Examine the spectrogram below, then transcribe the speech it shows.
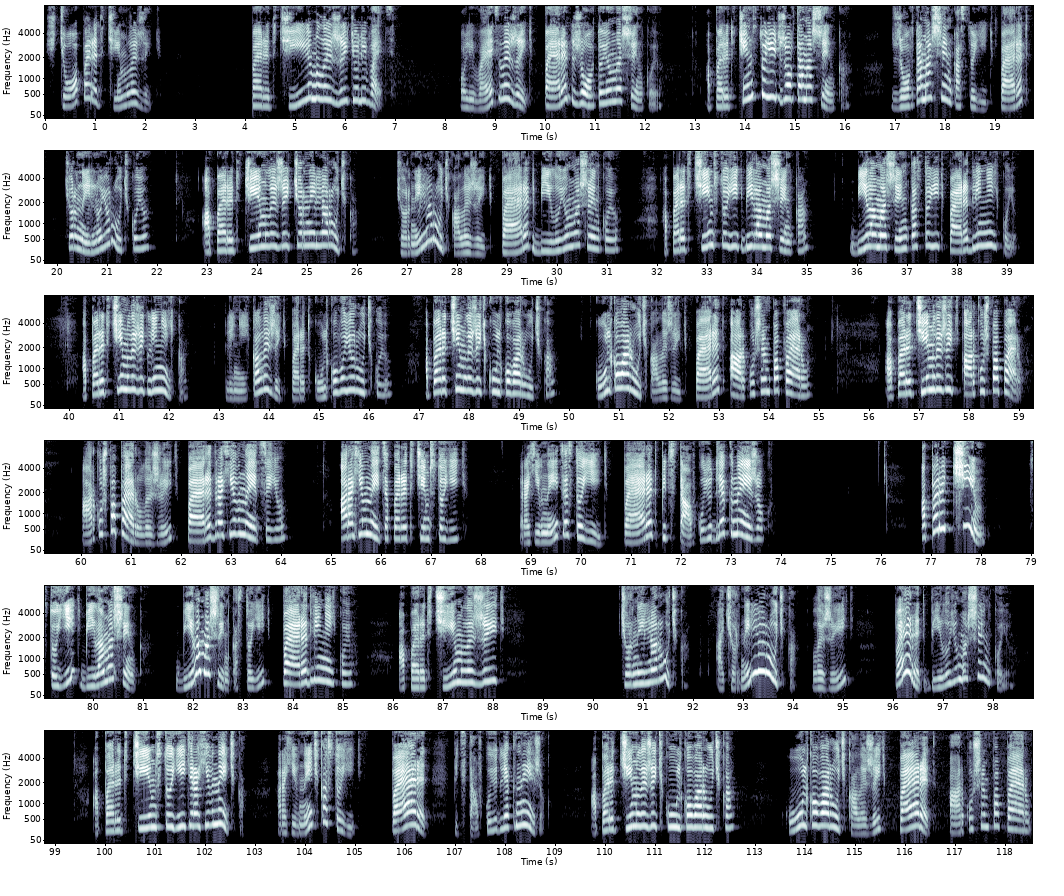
Що перед чим лежить? Перед чим лежить олівець? Олівець лежить перед жовтою машинкою. А перед чим стоїть жовта машинка? Жовта машинка стоїть перед чорнильною ручкою. А перед чим лежить чорнильна ручка? Чорнильна ручка лежить перед білою машинкою. А перед чим стоїть біла машинка? Біла машинка стоїть перед лінійкою. А перед чим лежить лінійка? Лінійка лежить перед кульковою ручкою. А перед чим лежить кулькова ручка? Кулькова ручка лежить перед аркушем паперу. А перед чим лежить аркуш паперу? Аркуш паперу лежить перед рахівницею. А рахівниця перед чим стоїть? Рахівниця стоїть перед підставкою для книжок. А перед чим стоїть біла машинка? Біла машинка стоїть перед лінійкою. А перед чим лежить чорнильна ручка? А чорнильна ручка лежить перед білою машинкою. А перед чим стоїть рахівничка? Рахівничка стоїть перед підставкою для книжок. А перед чим лежить кулькова ручка? Кулькова ручка лежить перед аркушем паперу.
